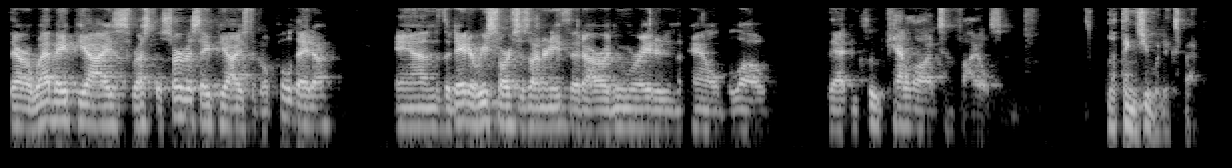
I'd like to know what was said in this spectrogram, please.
There are web APIs, RESTful service APIs to go pull data, and the data resources underneath it are enumerated in the panel below that include catalogs and files, the things you would expect.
